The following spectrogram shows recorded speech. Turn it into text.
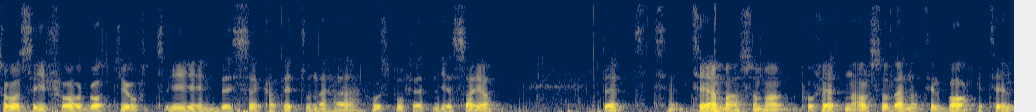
så å si for godtgjort i disse kapitlene her hos profeten Jesaja. Det er et tema som profeten altså vender tilbake til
